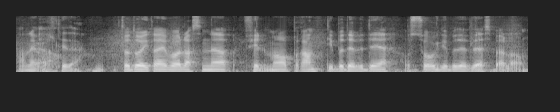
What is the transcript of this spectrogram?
han er jo alltid det. Var da jeg drev og lastet ned filmer og brant de på DVD, og så de på DVD-spilleren.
